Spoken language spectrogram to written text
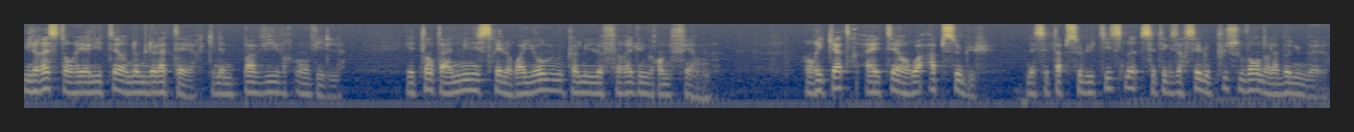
Il reste en réalité un homme de la terre qui n'aime pas vivre en ville, et tente à administrer le royaume comme il le ferait d'une grande ferme. Henri IV a été un roi absolu, mais cet absolutisme s'est exercé le plus souvent dans la bonne humeur.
